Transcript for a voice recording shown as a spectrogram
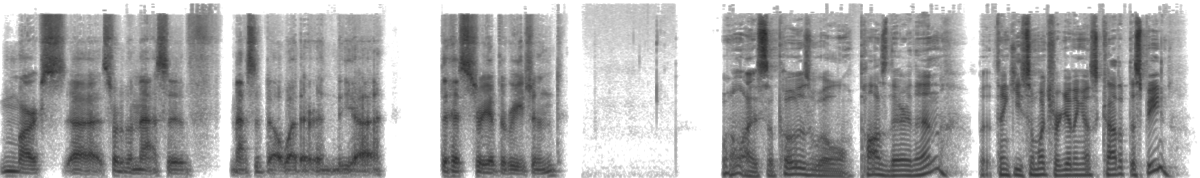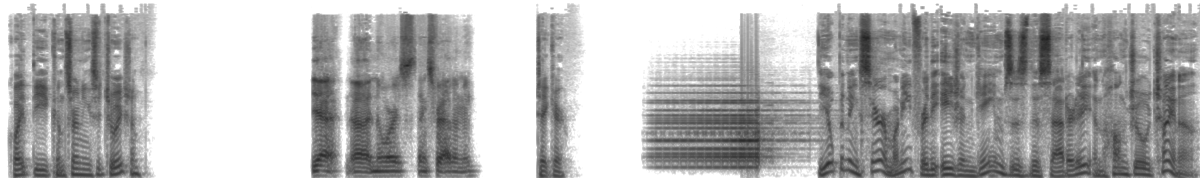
marks uh, sort of a massive, massive bellwether in the uh, the history of the region. Well, I suppose we'll pause there then. But thank you so much for getting us caught up to speed. Quite the concerning situation. Yeah, uh, no worries. Thanks for having me. Take care. The opening ceremony for the Asian Games is this Saturday in Hangzhou, China.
